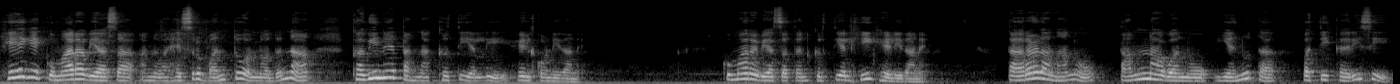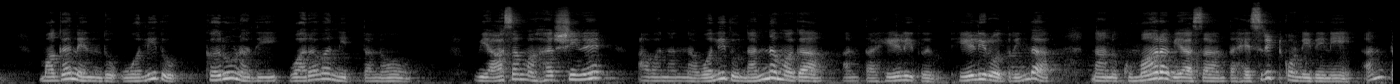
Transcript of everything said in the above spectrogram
ಹೇಗೆ ಕುಮಾರವ್ಯಾಸ ಅನ್ನುವ ಹೆಸರು ಬಂತು ಅನ್ನೋದನ್ನು ಕವಿನೇ ತನ್ನ ಕೃತಿಯಲ್ಲಿ ಹೇಳ್ಕೊಂಡಿದ್ದಾನೆ. ಕುಮಾರವ್ಯಾಸ ತನ್ನ ಕೃತಿಯಲ್ಲಿ ಹೀಗೆ ಹೇಳಿದ್ದಾನೆ ತರಳನನು ತನ್ನವನು ಎನುತ ಪತಿಕರಿಸಿ ಮಗನೆಂದು ಒಲಿದು ಕರುಣದಿ ವರವನಿತ್ತನು ವ್ಯಾಸ ಮಹರ್ಷಿನೇ ಅವನನ್ನು ಒಲಿದು ನನ್ನ ಮಗ ಅಂತ ಹೇಳಿರ ಹೇಳಿರೋದ್ರಿಂದ ನಾನು ಕುಮಾರವ್ಯಾಸ ಅಂತ ಹೆಸರಿಟ್ಕೊಂಡಿದ್ದೀನಿ ಅಂತ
